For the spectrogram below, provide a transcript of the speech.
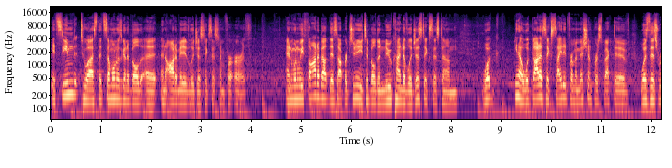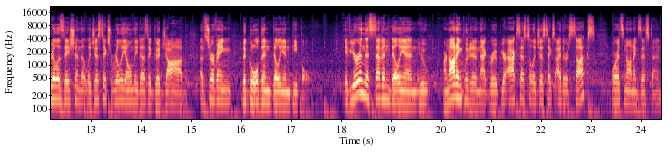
it seemed to us that someone was going to build a, an automated logistics system for Earth. And when we thought about this opportunity to build a new kind of logistics system, what you know, what got us excited from a mission perspective was this realization that logistics really only does a good job of serving the golden billion people. If you're in the 7 billion who are not included in that group, your access to logistics either sucks or it's non existent.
